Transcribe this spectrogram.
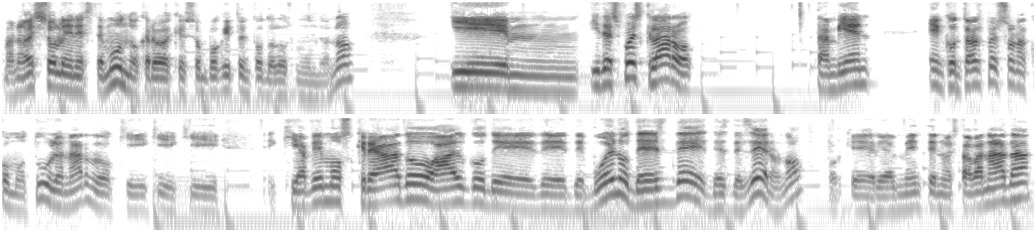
pero no es solo en este mundo, creo que es un poquito en todos los mundos, ¿no? Y, y después, claro, también encontrar personas como tú, Leonardo, que, que, que, que habíamos creado algo de, de, de, bueno desde, desde cero, ¿no? Porque realmente no estaba nada.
